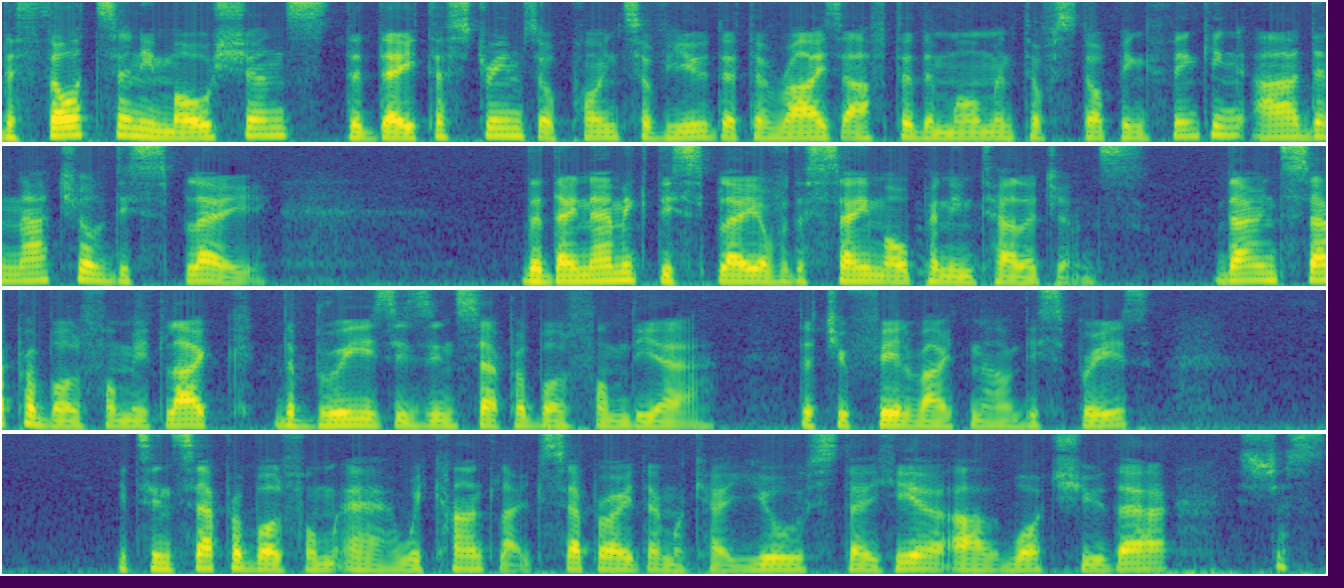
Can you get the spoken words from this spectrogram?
The thoughts and emotions, the data streams or points of view that arise after the moment of stopping thinking are the natural display, the dynamic display of the same open intelligence. They're inseparable from it, like the breeze is inseparable from the air that you feel right now, this breeze. It's inseparable from air. We can't like separate them. Okay, you stay here, I'll watch you there. It's just,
